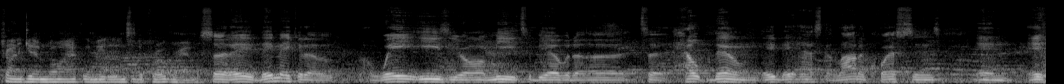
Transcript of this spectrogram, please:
trying to get them all acclimated into the program? So they, they make it a, a way easier on me to be able to uh, to help them. They, they ask a lot of questions, and it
